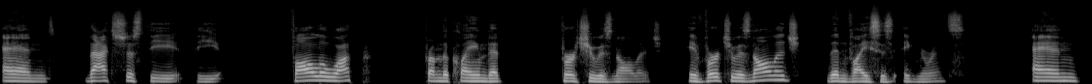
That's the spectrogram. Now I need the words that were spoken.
And that's just the the follow up from the claim that virtue is knowledge. If virtue is knowledge, then vice is ignorance. And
